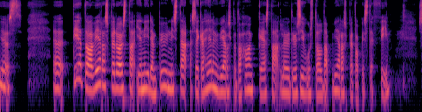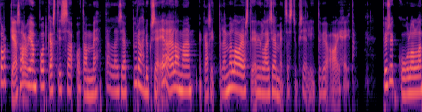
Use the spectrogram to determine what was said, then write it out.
Yes. Tietoa vieraspedoista ja niiden pyynnistä sekä Helmi vieraspeto-hankkeesta löytyy sivustolta vieraspeto.fi. Sorkkia Sarvian podcastissa otamme tällaisia pyrähdyksiä eräelämään ja käsittelemme laajasti erilaisia metsästykseen liittyviä aiheita. Pysy kuulolla.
